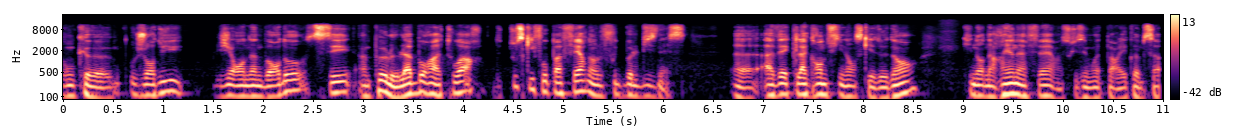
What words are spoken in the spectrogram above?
Donc euh, aujourd'hui, les Girondins de Bordeaux, c'est un peu le laboratoire de tout ce qu'il ne faut pas faire dans le football business. Euh, avec la grande finance qui est dedans, qui n'en a rien à faire, excusez-moi de parler comme ça,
